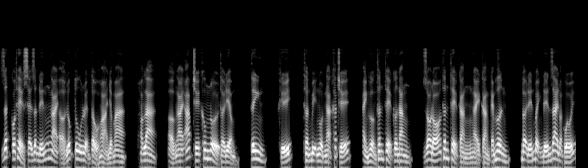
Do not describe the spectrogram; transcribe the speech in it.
rất có thể sẽ dẫn đến ngài ở lúc tu luyện tẩu hỏa nhập ma hoặc là ở ngài áp chế không nổi thời điểm tinh khí thần bị ngột ngạt khắc chế ảnh hưởng thân thể cơ năng do đó thân thể càng ngày càng kém hơn đợi đến bệnh đến giai đoạn cuối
